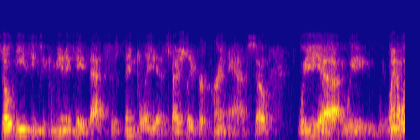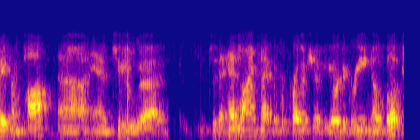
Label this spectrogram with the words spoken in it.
so easy to communicate that succinctly, especially for print ads. So we uh, we we went away from pop uh, and to uh, to the headline type of approach of your degree, no books.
